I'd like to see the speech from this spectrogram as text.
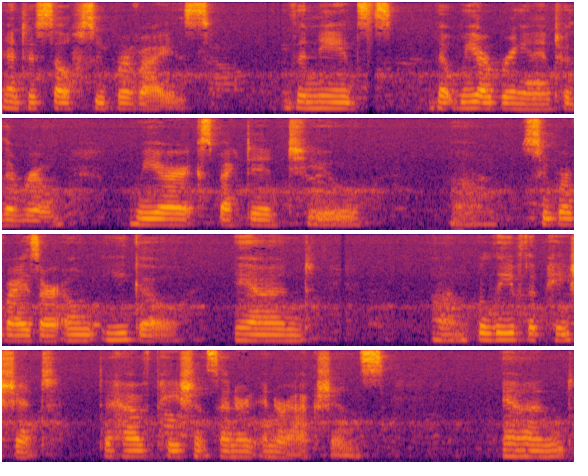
and to self-supervise the needs that we are bringing into the room. We are expected to um, supervise our own ego and um, believe the patient, to have patient centered interactions. And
